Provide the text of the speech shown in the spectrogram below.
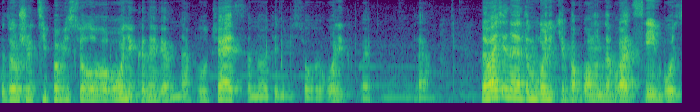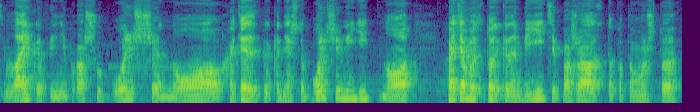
Это уже типа веселого ролика, наверное, получается, но это не веселый ролик, поэтому, да. Давайте на этом ролике попробуем набрать 7-8 лайков, и не прошу больше, но... Хотелось бы, конечно, больше видеть, но хотя бы столько наберите, пожалуйста, потому что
